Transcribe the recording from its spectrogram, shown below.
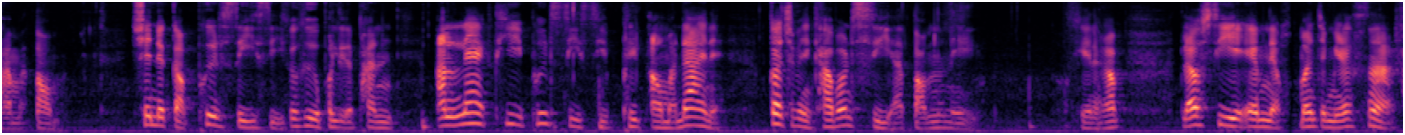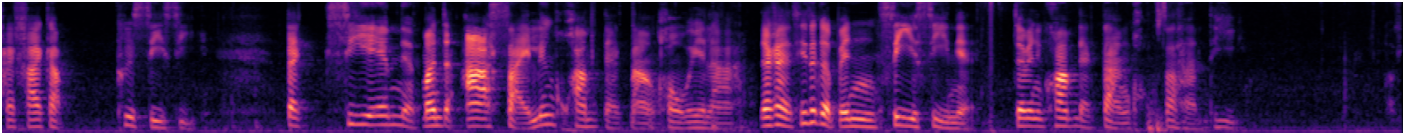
3 อะตอม เช่นเดียวกับพืช C4 ก็คือผลิตภัณฑ์อันแรกที่พืช C4 ผลิตออกมาได้เนี่ยก็จะเป็นคาร์บอน 4 อะตอมนั่นเอง โอเคนะครับ แล้ว CAM เนี่ยมันจะมีลักษณะคล้ายๆ กับพืช C4 แต่ CM เนี่ยมันจะอาศัยเรื่องความแตกต่างของเวลาในขณะที่ถ้าเกิดเป็น C4 เนี่ยจะเป็นความแตกต่างของสถานที่โอเค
